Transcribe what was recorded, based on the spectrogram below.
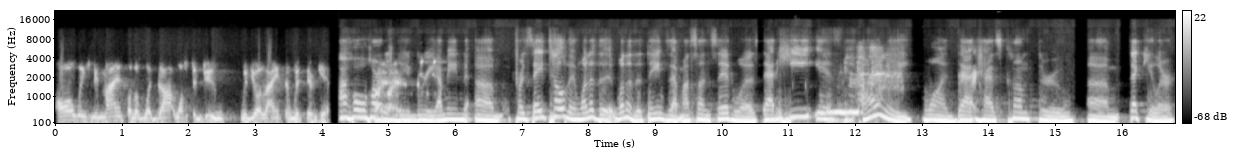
Always be mindful of what God wants to do with your life and with your gift. I wholeheartedly agree. I mean, um, for Zaytoven, one of the one of the things that my son said was that he is the only one that has come through um, secular,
